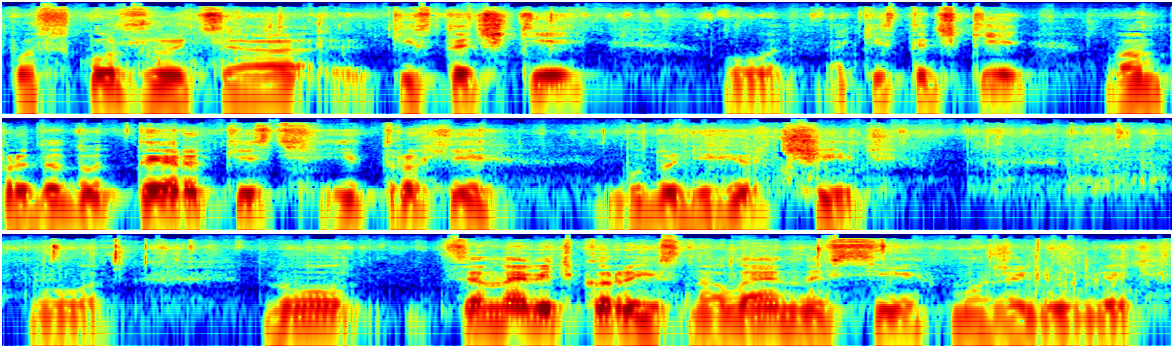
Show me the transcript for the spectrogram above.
пошкоджуються кісточки. От. А кісточки вам придадуть терпкість і трохи будуть гірчити. От. Ну, це навіть корисно, але не всі, може, люблять.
